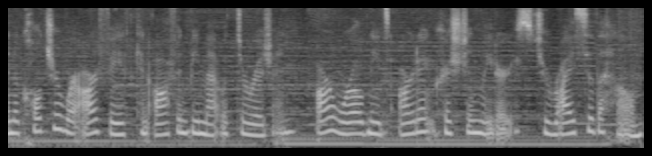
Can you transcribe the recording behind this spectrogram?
In a culture where our faith can often be met with derision, our world needs ardent Christian leaders to rise to the helm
